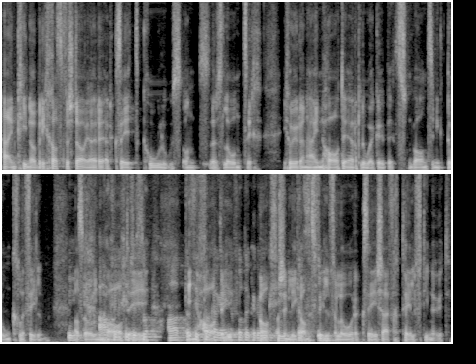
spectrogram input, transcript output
Heimkino. Aber ich kann es verstehen, er, er, sieht cool aus und es lohnt sich. Ich würde einen HDR schauen, es ist ein wahnsinnig dunkler Film. Also in ah, HD, so, ah, das in ist HD von der geht wahrscheinlich ganz viel verloren, siehst einfach die Hälfte nicht.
